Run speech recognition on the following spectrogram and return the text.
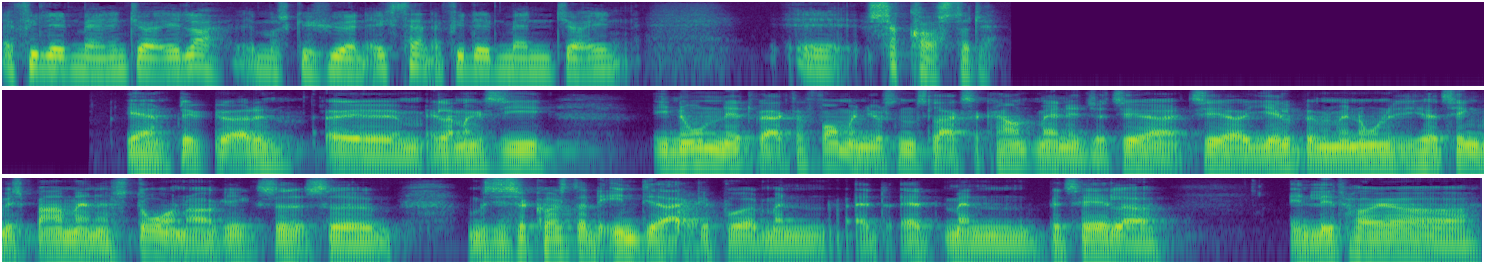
affiliate manager, eller måske hyre en ekstern affiliate manager ind, øh, Øh, så koster det. Ja, det gør det. Øh, eller man kan sige, i nogle netværk, der får man jo sådan en slags account manager til at, til at hjælpe med nogle af de her ting, hvis bare man er stor nok, ikke? Så, så, man sige, så koster det indirekte på, at man, at, at man betaler en lidt højere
